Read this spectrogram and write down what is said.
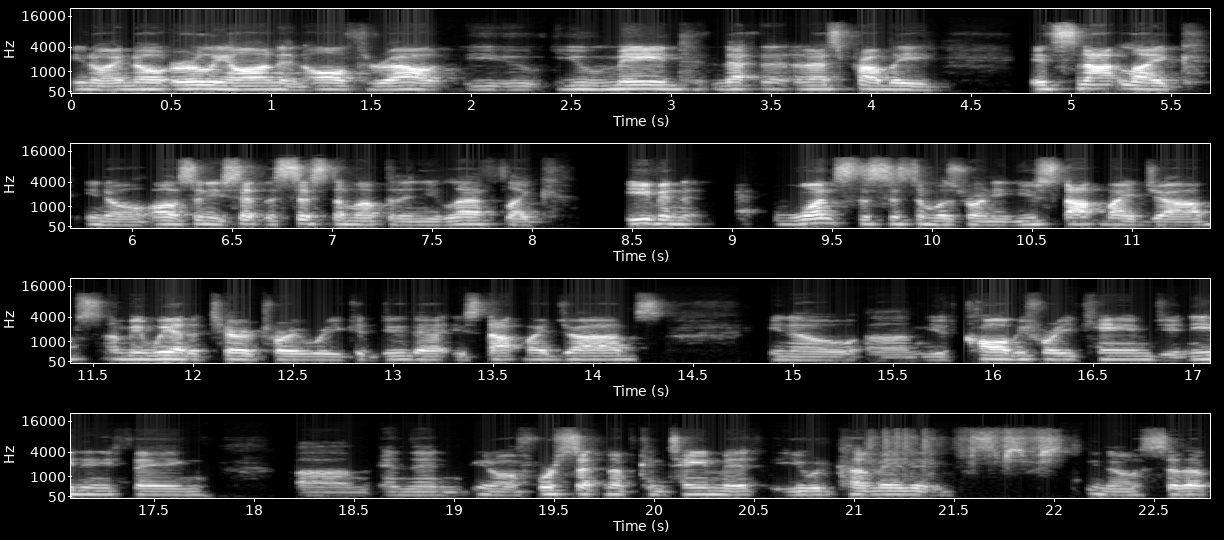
you know i know early on and all throughout you you made that and that's probably it's not like you know all of a sudden you set the system up and then you left like even once the system was running you stopped by jobs i mean we had a territory where you could do that you stopped by jobs you know um, you'd call before you came do you need anything? Um, and then you know if we're setting up containment you would come in and you know set up.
